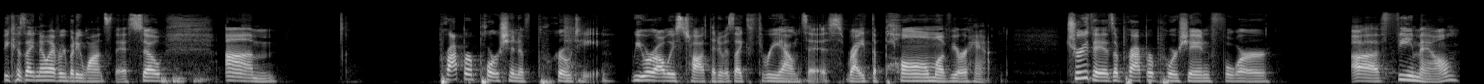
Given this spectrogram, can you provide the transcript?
because I know everybody wants this. So, um, proper portion of protein. We were always taught that it was like three ounces, right? The palm of your hand. Truth is, a proper portion for a female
